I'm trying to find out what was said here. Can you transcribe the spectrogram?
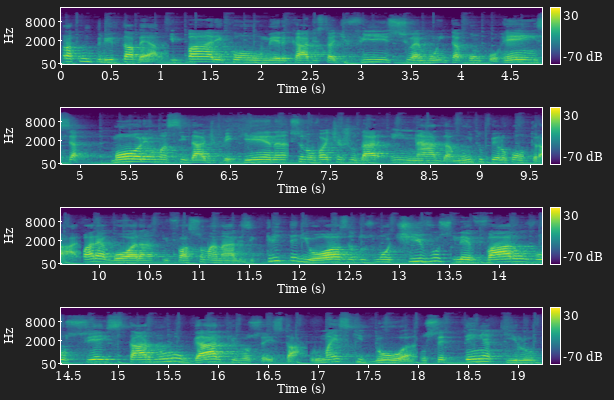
para cumprir tabela. E pare com o mercado está difícil, é muita concorrência mora em uma cidade pequena, isso não vai te ajudar em nada, muito pelo contrário. Pare agora e faça uma análise criteriosa dos motivos que levaram você a estar no lugar que você está. Por mais que doa, você tem aquilo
